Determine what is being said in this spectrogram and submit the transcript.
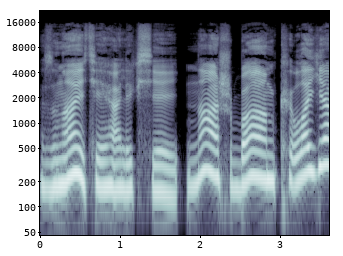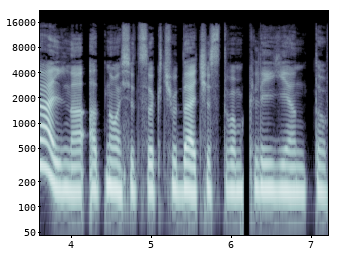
Знаете, Алексей, наш банк лояльно относится к чудачествам клиентов.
